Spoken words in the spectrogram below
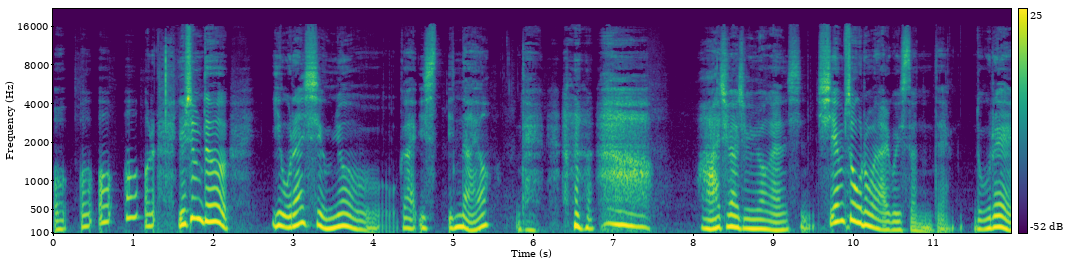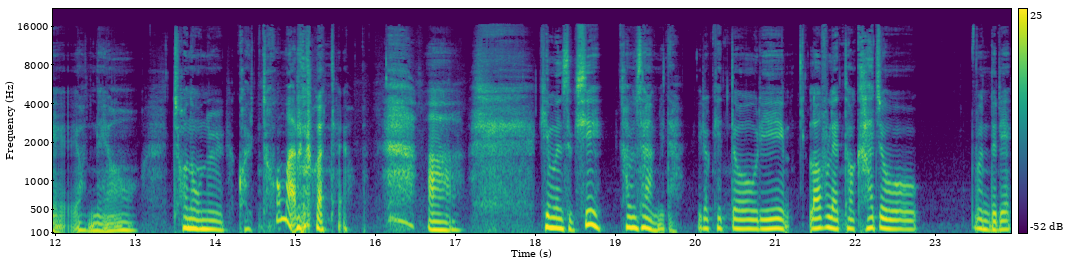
어, 어, 어, 어, 어. 요즘도 이 오란씨 음료가 있, 있나요? 네. 아주 아주 유명한 CM송으로만 알고 있었는데, 노래였네요. 저는 오늘 거의 처음 알은 것 같아요. 아, 김은숙 씨, 감사합니다. 이렇게 또 우리 러브레터 가족분들의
